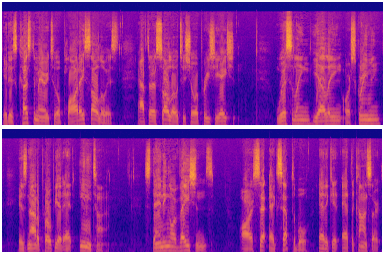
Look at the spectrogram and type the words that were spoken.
It is customary to applaud a soloist after a solo to show appreciation. Whistling, yelling, or screaming is not appropriate at any time. Standing ovations are acceptable etiquette at the concert.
